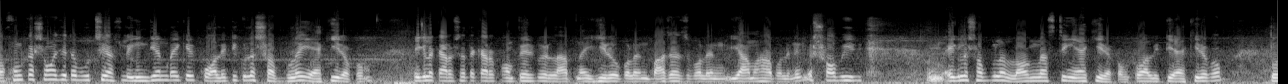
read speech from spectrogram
তখনকার সময় যেটা বুঝছি, আসলে ইন্ডিয়ান বাইকের কোয়ালিটিগুলো সবগুলোই একই রকম। এগুলো কারোর সাথে কারও কম্পেয়ার করে লাভ নাই। হিরো বলেন বাজাজ বলেন ইয়ামাহা বলেন, এগুলো সবই এগুলো সবগুলো লং লাস্টিং একই রকম কোয়ালিটি একই রকম। তো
